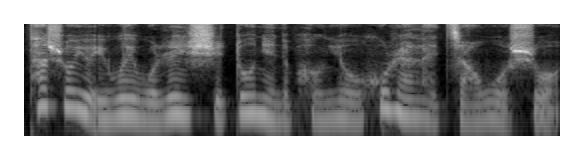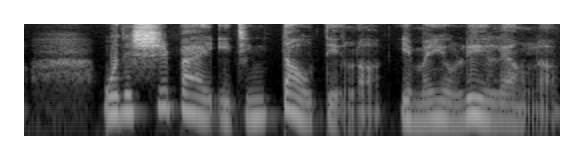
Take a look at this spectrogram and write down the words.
他说：“有一位我认识多年的朋友忽然来找我说，我的失败已经到底了，也没有力量了。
